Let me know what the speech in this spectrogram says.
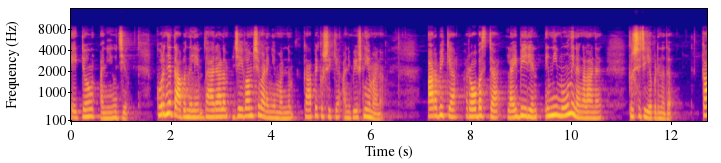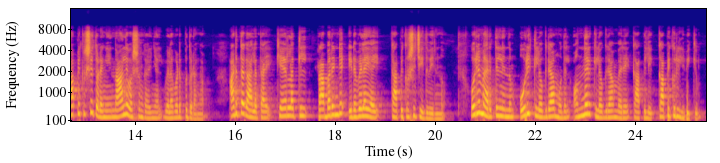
ഏറ്റവും അനുയോജ്യം. കുറഞ്ഞ താപനിലയും ധാരാളം ജൈവാംശമടങ്ങിയ മണ്ണും കാപ്പി കൃഷിക്ക് അനുപേക്ഷണീയമാണ്. അറബിക്ക റോബസ്റ്റ ലൈബീരിയൻ എന്നീ മൂന്നിനങ്ങളാണ് കൃഷി ചെയ്യപ്പെടുന്നത്. കാപ്പി കൃഷി തുടങ്ങി നാല് വർഷം കഴിഞ്ഞാൽ വിളവെടുപ്പ് തുടങ്ങാം. അടുത്ത കാലത്തായി കേരളത്തിൽ റബ്ബറിന്റെ ഇടവിളയായി കാപ്പി കൃഷി ചെയ്തു വരുന്നു. ഒരു മരത്തിൽ നിന്നും ഒരു കിലോഗ്രാം മുതൽ ഒന്നര കിലോഗ്രാം വരെ കാപ്പി കാപ്പിക്കുരു ലഭിക്കും.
